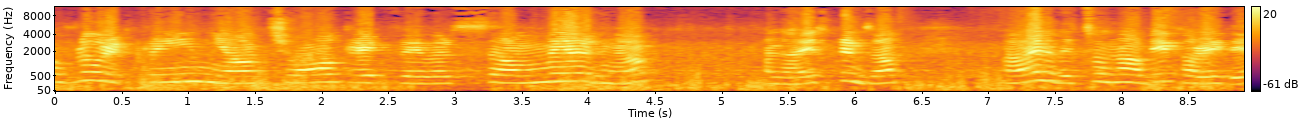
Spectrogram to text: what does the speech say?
அவ்வளோ ஒரு செம்மையா சாக்லேட் ஃப்ளேவர் செம்மையாக இருக்குங்க. அந்த ஐஸ்கிரீம்ஸா வாயில் வச்சோன்னா அப்படியே கழுது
